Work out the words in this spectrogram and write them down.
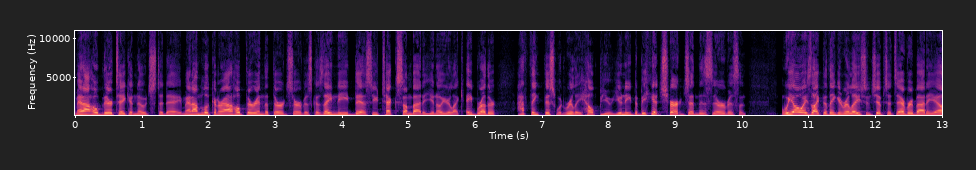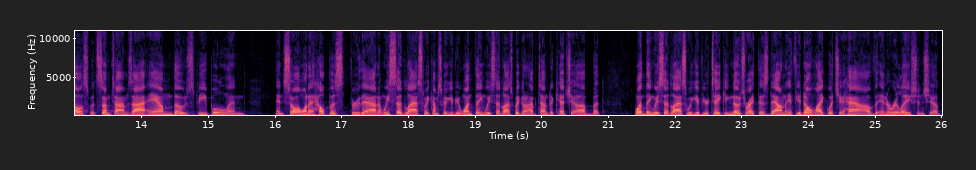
Man, I hope they're taking notes today. Man, I'm looking around. I hope they're in the third service because they need this. You text somebody, you know, you're like, hey, brother, I think this would really help you. You need to be at church in this service. And we always like to think in relationships it's everybody else, but sometimes I am those people. And, and so I want to help us through that. And we said last week, I'm just going to give you one thing we said last week. I don't have time to catch you up, but one thing we said last week, if you're taking notes, write this down. If you don't like what you have in a relationship,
